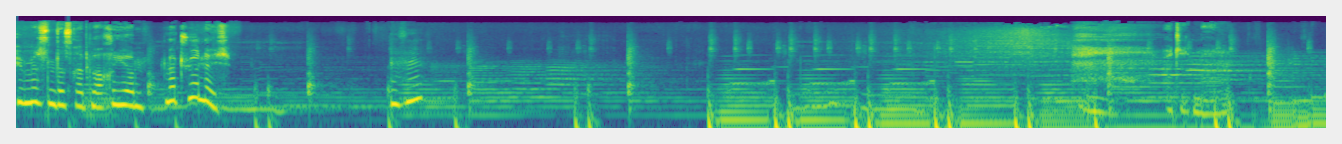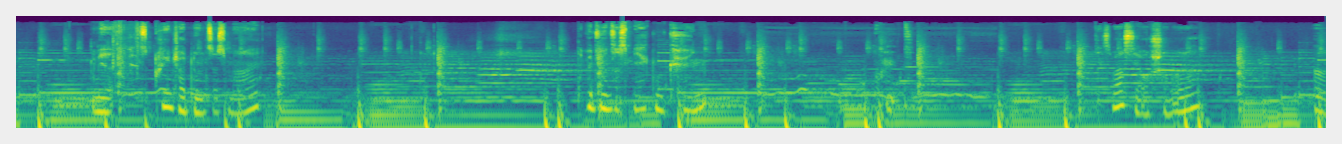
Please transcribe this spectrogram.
Wir müssen das reparieren. Natürlich. Mhm. Wartet mal. Wir screenshotten uns das mal. Damit wir uns das merken können. Und das war's ja auch schon, oder? Ah,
